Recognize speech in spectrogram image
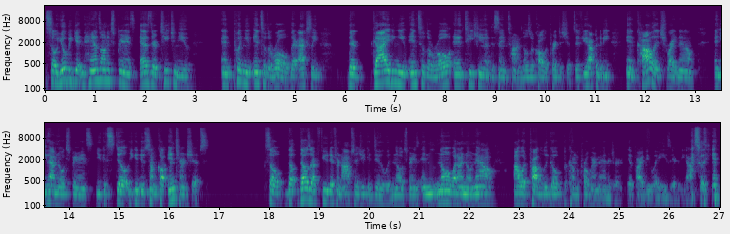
so you'll be getting hands-on experience as they're teaching you and putting you into the role they're actually they're guiding you into the role and teaching you at the same time those are called apprenticeships if you happen to be in college right now and you have no experience you can still you can do something called internships so th- those are a few different options you could do with no experience and knowing what i know now I would probably go become a program manager. It'd probably be way easier to be honest with you.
